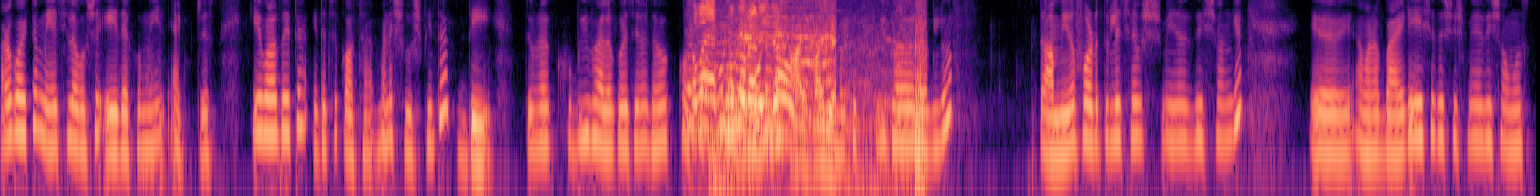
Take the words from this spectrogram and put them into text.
আরও কয়েকটা মেয়ে ছিল অবশ্যই এই দেখো মেন অ্যাক্ট্রেস কে বলো তো এটা? এটা হচ্ছে কথা মানে সুস্মিতা দে। তোমরা খুবই ভালো করেছিল দেখো আমার তো খুবই ভালো লাগল। তো আমিও ফটো তুলেছিলাম সুস্মিতা দিদির সঙ্গে। এবার আমরা বাইরে এসে তো সুস্মিতা দি সমস্ত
